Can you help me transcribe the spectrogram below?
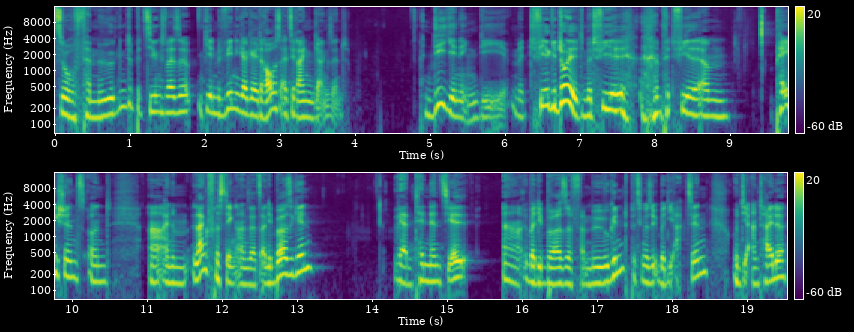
so vermögend, beziehungsweise gehen mit weniger Geld raus, als sie reingegangen sind diejenigen, die mit viel Geduld, mit viel, mit viel ähm, Patience und äh, einem langfristigen Ansatz an die Börse gehen, werden tendenziell äh, über die Börse vermögend, beziehungsweise über die Aktien und die Anteile,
